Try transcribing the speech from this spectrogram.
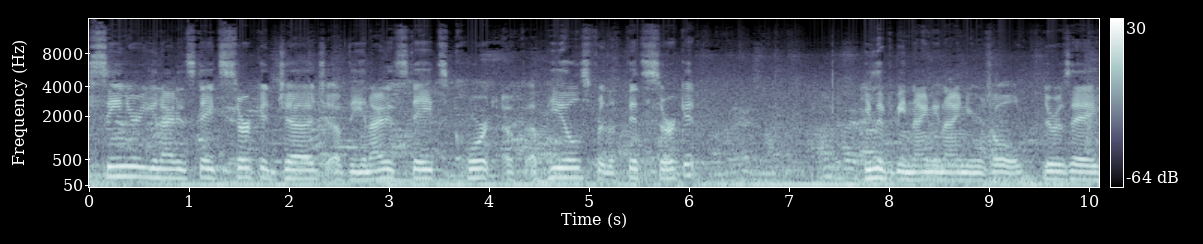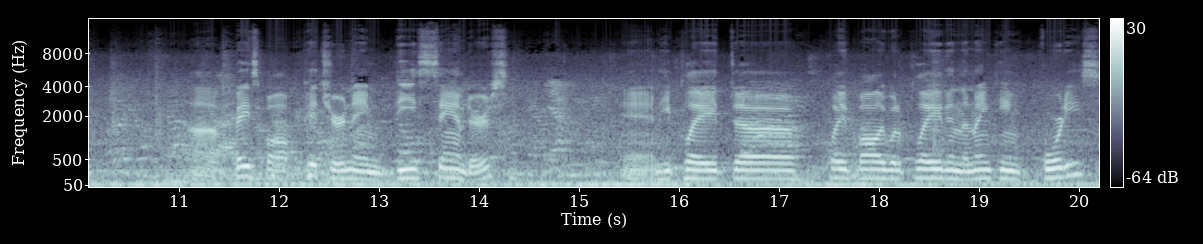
senior United States Circuit Judge of the United States Court of Appeals for the Fifth Circuit. He lived to be 99 years old. There was a uh, baseball pitcher named D. Sanders, and he played uh, played ball. He would have played in the 1940s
